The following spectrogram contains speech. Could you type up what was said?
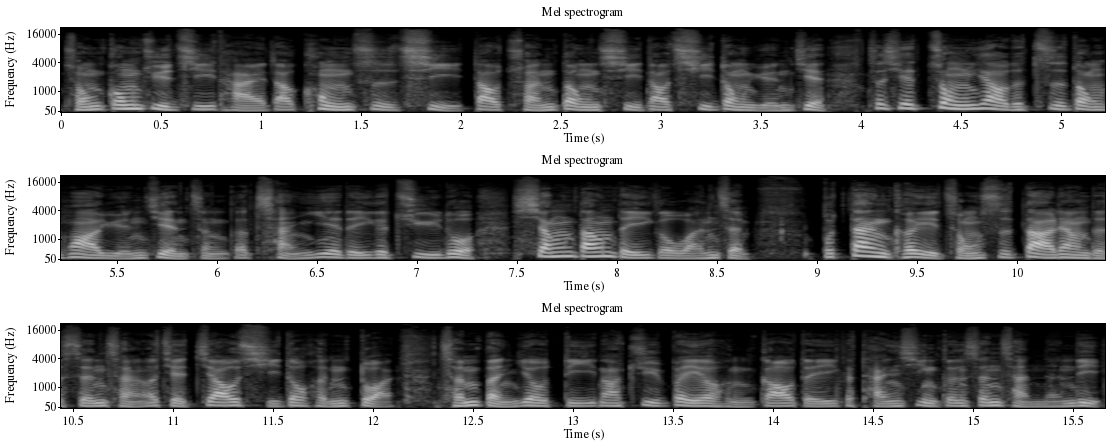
从工具机台到控制器到传动器到气动元件，这些重要的自动化元件，整个产业的一个聚落相当的一个完整，不但可以从事大量的生产，而且交期都很短，成本又低，那具备有很高的一个弹性跟生产能力，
